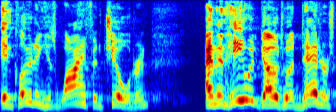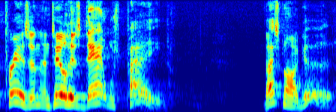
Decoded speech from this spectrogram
including his wife and children. And then he would go to a debtor's prison until his debt was paid. That's not good.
